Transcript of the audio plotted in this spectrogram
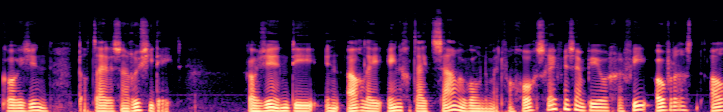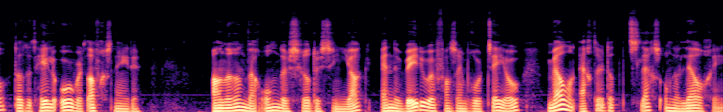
Gauguin dat tijdens een ruzie deed. Gauguin, die in Arles enige tijd samenwoonde met Van Gogh, schreef in zijn biografie overigens al dat het hele oor werd afgesneden. Anderen, waaronder schilder Signac en de weduwe van zijn broer Theo, melden echter dat het slechts om de lel ging,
